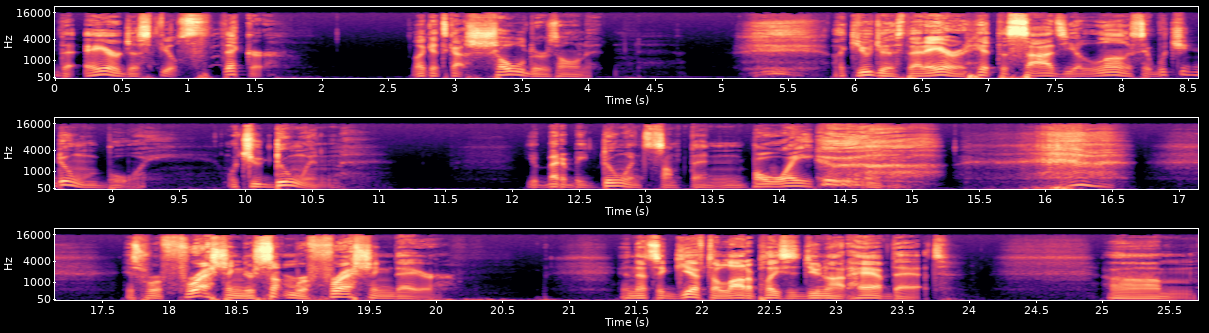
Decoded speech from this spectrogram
the air just feels thicker. Like it's got shoulders on it. Like you just, that air hit the sides of your lungs. Said, what you doing, boy? What you doing? You better be doing something, boy. it's refreshing. There's something refreshing there. And that's a gift. A lot of places do not have that. Um,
